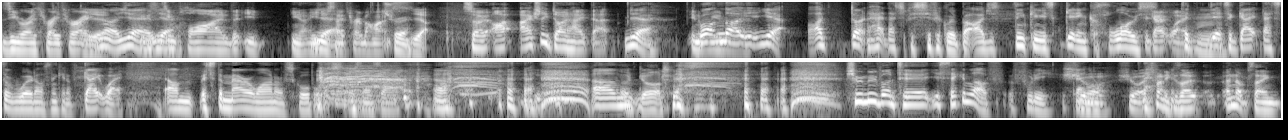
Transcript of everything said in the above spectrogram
zero three three. Yeah. No, yeah, because yeah. it's implied that you you know you just Yeah, say three behinds. true. Yeah. So I, I actually don't hate that. yeah. In a well, weird no, way. yeah. I don't hate that specifically, but I just thinking it's getting close. It's a gateway. To, Mm. It's a gate. That's the word I was thinking of. Gateway. Um, it's the marijuana of scoreboards, as they say. oh God. Should we move on to your second love of footy? Daniel? Sure, sure. It's funny because I end up saying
